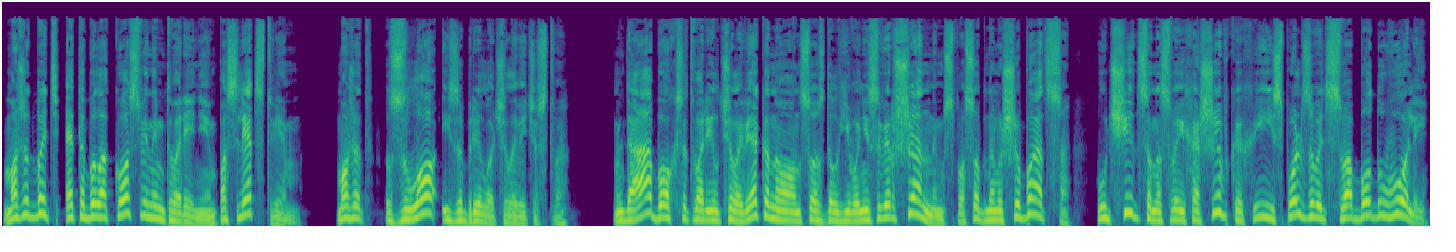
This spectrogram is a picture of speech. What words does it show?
«Может быть, это было косвенным творением, последствием? Может, зло изобрело человечество? Да, Бог сотворил человека, но он создал его несовершенным, способным ошибаться, учиться на своих ошибках и использовать свободу воли.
